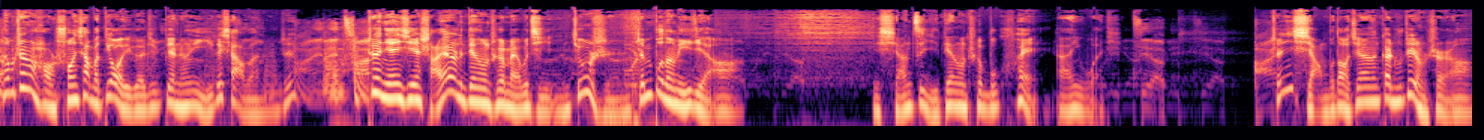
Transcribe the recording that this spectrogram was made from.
那不正好双下巴掉一个就变成一个下巴呢？这这年薪啥样的电动车买不起？你就是真不能理解啊！”你嫌自己电动车不快？哎呦我天！真想不到，竟然能干出这种事儿啊！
